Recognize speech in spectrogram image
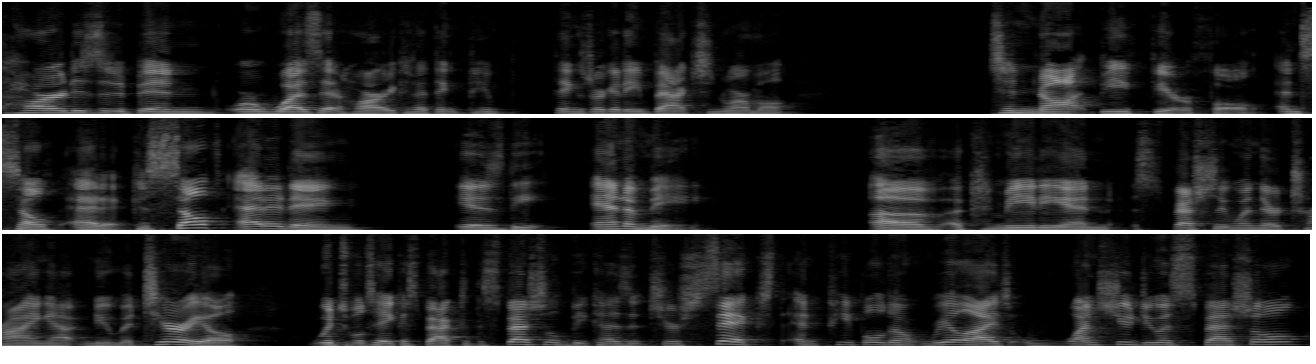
hard has it been, or was it hard? Because I think pe- things are getting back to normal to not be fearful and self edit. Because self editing is the enemy of a comedian, especially when they're trying out new material, which will take us back to the special because it's your sixth, and people don't realize once you do a special,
